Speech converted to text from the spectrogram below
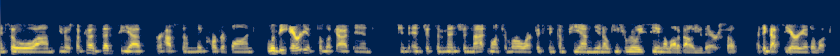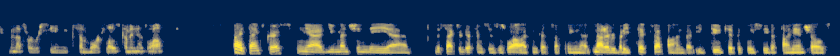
and so, um, you know, some kind of ZCS, perhaps some mid corporate bond would be areas to look at. And, and, and just to mention Matt Montemurro, our fixed income PM, you know, he's really seeing a lot of value there. So I think that's the area to look. And that's where we're seeing some more flows come in as well. All right. Thanks, Chris. Yeah, you mentioned the, uh, the sector differences as well. I think that's something that not everybody picks up on, but you do typically see the financials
